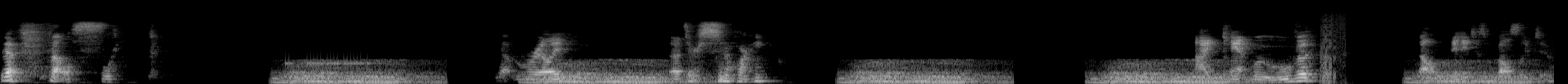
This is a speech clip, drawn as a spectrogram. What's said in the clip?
That fell asleep. Yeah, really? That's her snoring. I can't move. Oh, and he just fell asleep too.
